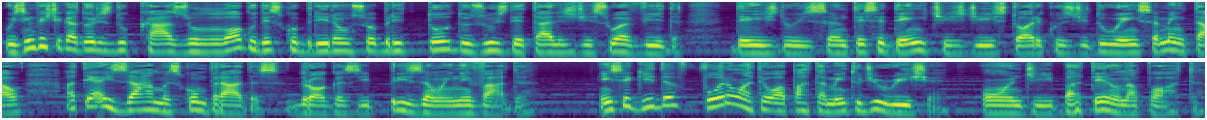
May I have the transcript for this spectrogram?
os investigadores do caso logo descobriram sobre todos os detalhes de sua vida, desde os antecedentes de históricos de doença mental até as armas compradas, drogas e prisão em Nevada. Em seguida, foram até o apartamento de Richard, onde bateram na porta.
